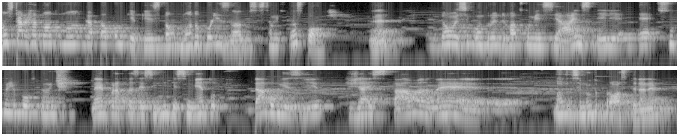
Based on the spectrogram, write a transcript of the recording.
Então os caras já estão acumulando capital por quê? Porque eles estão monopolizando o sistema de transporte. Né? Então esse controle de rotas comerciais ele é super importante né, para fazer esse enriquecimento da burguesia que já estava, né, vamos assim, muito próspera, né?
